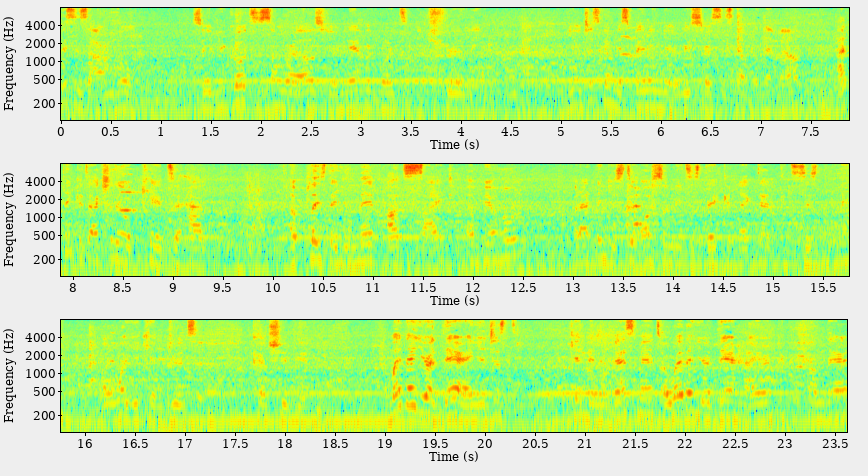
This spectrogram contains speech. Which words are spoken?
this is our home. So if you go to somewhere else, you're never going to be truly you're just going to be spending your resources helping them out. I think it's actually okay to have a place that you live outside of your home, but I think you still also need to stay connected consistently on what you can do to contribute. Whether you're there and you're just getting an investment, or whether you're there hiring people from there,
